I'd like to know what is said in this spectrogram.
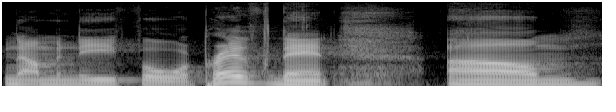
nominee for president. Um,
